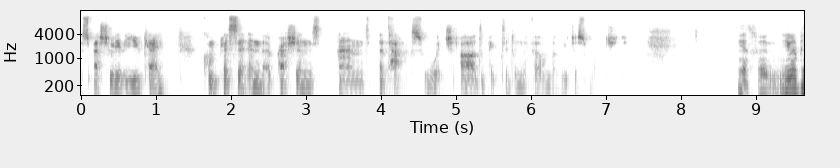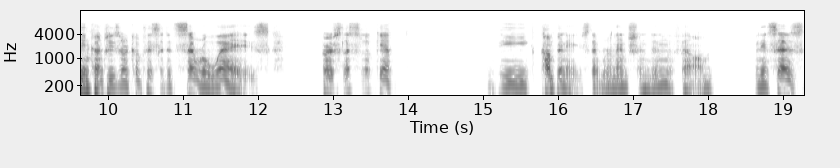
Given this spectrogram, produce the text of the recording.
especially the UK, complicit in the oppressions and attacks which are depicted in the film that we just watched? Yes, well, European countries are complicit in several ways. First, let's look at the companies that were mentioned in the film. And it says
